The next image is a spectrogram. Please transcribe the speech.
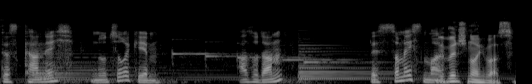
das kann ich nur zurückgeben. Also dann, bis zum nächsten Mal. Wir wünschen euch was.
